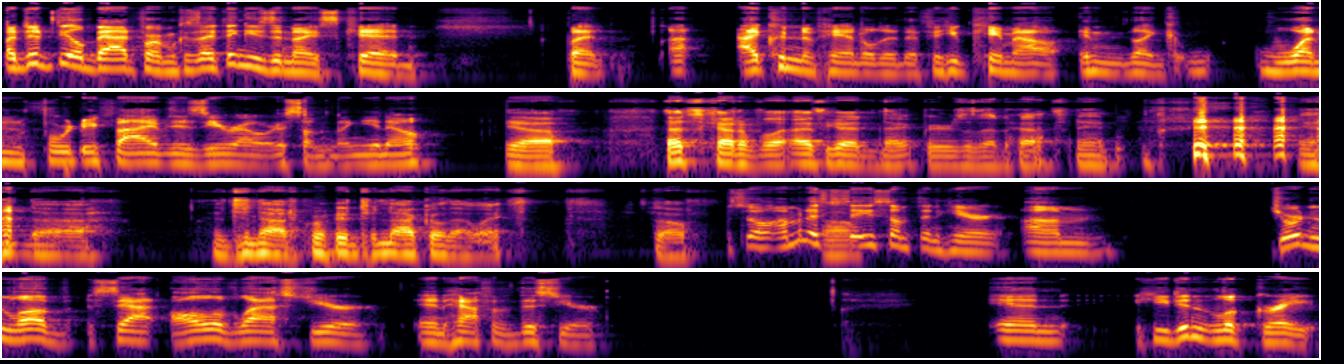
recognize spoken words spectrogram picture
I did feel bad for him because I think he's a nice kid, but I, I couldn't have handled it if he came out in like 145 to zero or something, you know? Yeah that's kind of what I think I had nightmares of that happening, and uh, it did not it did not go that way. So, so I'm going to um, say something here. Um, Jordan Love sat all of last year and half of this year, and he didn't look great.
